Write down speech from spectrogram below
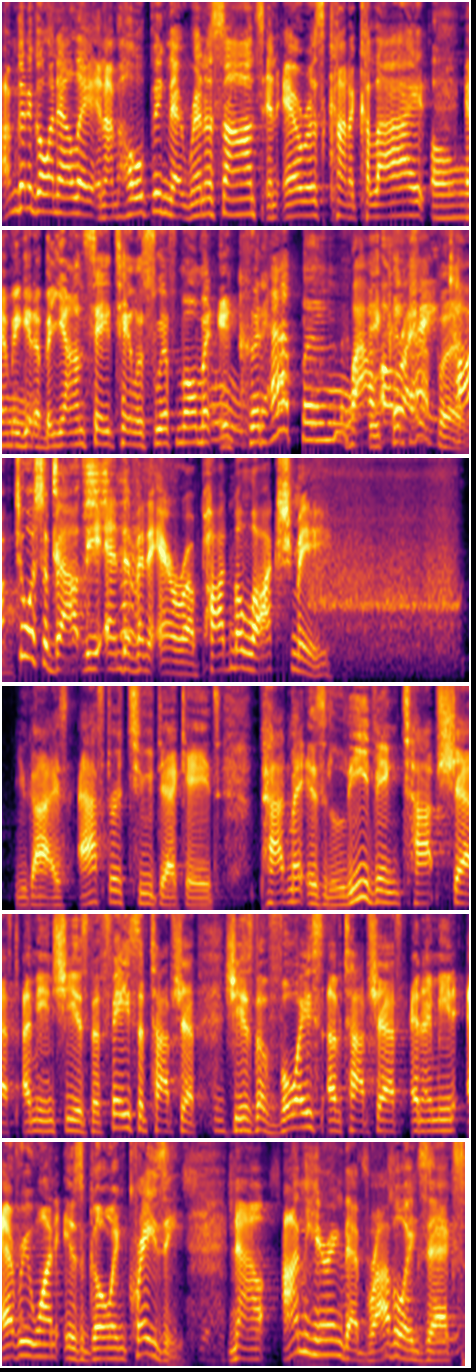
I'm going to go in LA and I'm hoping that Renaissance and eras kind of collide and we get a oh. Beyonce Taylor Swift moment. It could happen. Wow. It All could right. happen. Talk to us about the end of an era. Padma Lakshmi. You guys, after two decades, Padma is leaving Top Chef. I mean, she is the face of Top Chef. Mm-hmm. She is the voice of Top Chef. And I mean, everyone is going crazy. Now, I'm hearing that Bravo execs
